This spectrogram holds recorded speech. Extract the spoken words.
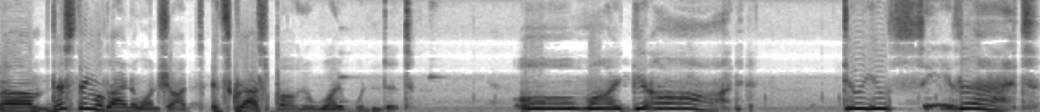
Um, this thing will die in a one shot. It's grass bug. Why wouldn't it? Oh my god! Do you see that?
